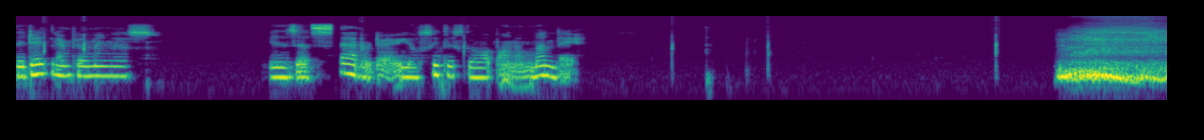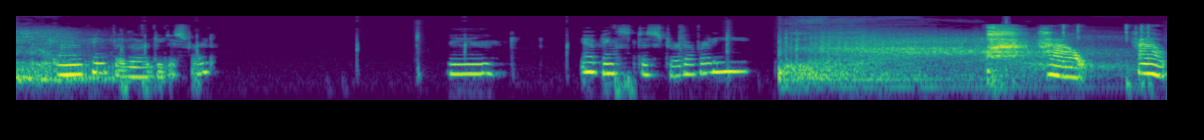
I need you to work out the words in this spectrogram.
The day that I'm filming this is a Saturday. You'll see this go up on a Monday. And pink is already destroyed. And yeah, pink's destroyed already. How? How?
